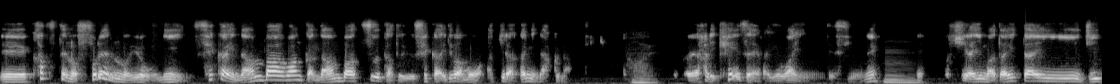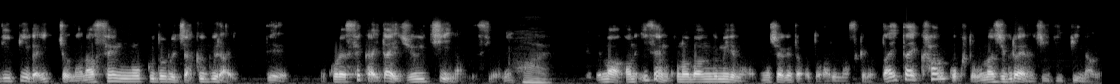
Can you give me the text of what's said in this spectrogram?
えーかつてのソ連のように世界ナンバーワンかナンバーツーかという世界ではもう明らかになくなっていはい。る。やはり経済が弱いんですよね。うん。ロシア今だいたい GDP が1兆7000億ドル弱ぐらいで、これ世界第11位なんですよね。はい。でまあ、あの以前この番組でも申し上げたことがありますけど、大体韓国と同じぐらいの GDP なんで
